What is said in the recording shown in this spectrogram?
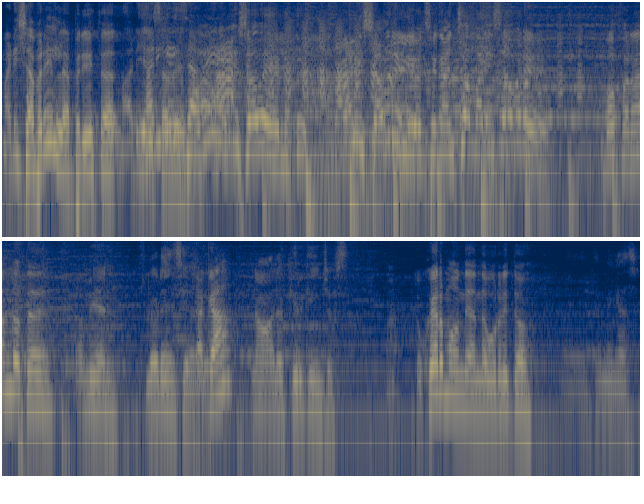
Marisa Abril, la periodista. María, María Isabel. Isabel. María Isabel. María Isabel, digo, se enganchó a María Isabel. ¿Vos, Fernando, te... También, Florencia. ¿Está acá? No, los Quirquinchos. ¿Tu germo dónde anda, burrito? Está en mi casa.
